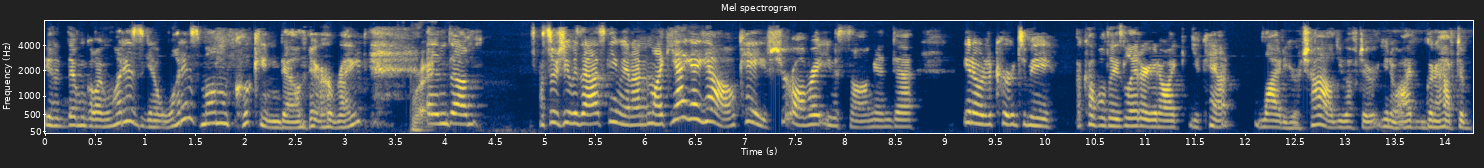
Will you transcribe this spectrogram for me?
you know, them going, "What is you know, what is mom cooking down there?" Right? Right. And um, so she was asking me, and I'm like, "Yeah, yeah, yeah, okay, sure, I'll write you a song." And uh, you know, it occurred to me a couple days later, you know, I, you can't lie to your child. You have to, you know, I'm going to have to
